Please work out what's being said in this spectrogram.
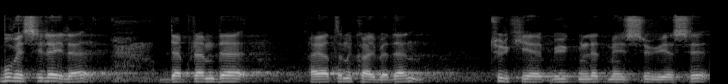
Bu vesileyle depremde hayatını kaybeden Türkiye Büyük Millet Meclisi üyesi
